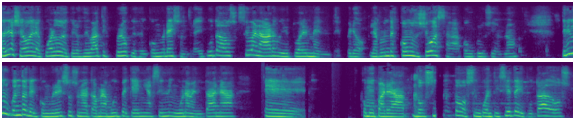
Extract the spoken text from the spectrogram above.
se había llegado al acuerdo de que los debates propios del Congreso entre diputados se iban a dar virtualmente. Pero la pregunta es cómo se llegó a esa conclusión, ¿no? Teniendo en cuenta que el Congreso es una cámara muy pequeña, sin ninguna ventana, eh, como para 257 diputados,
